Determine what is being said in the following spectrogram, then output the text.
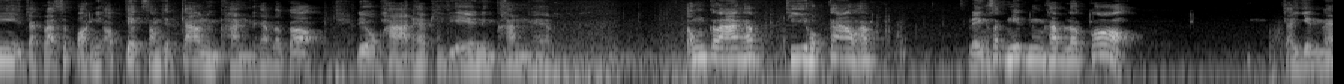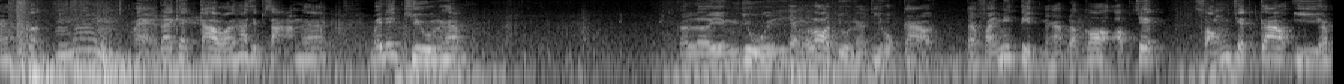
นี่จากรัสสปอร์ตนี่ Object 279 1คันนะครับ แล้วก็เดียวพาดนะครับ PTA 1คันนะครับ ตรงกลางครับ T69 ครับเล็งสักนิดนึงครับ แล้วก็ ใจเย็นนะฮะแล้วก็อืมแหมได้แค่ 953 นะฮะไม่ได้คิวนะครับ ก็เลยยังอยู่ยังรอดอยู่นะที่69 แต่ไฟไม่ติดนะครับ แล้วก็ Object 279E ครับ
